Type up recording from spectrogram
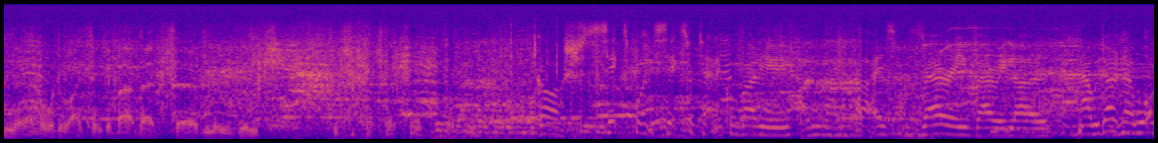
Now, what do I think about that third movement? Gosh, 6.6 for technical value. That is very, very low. Now, we don't know what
